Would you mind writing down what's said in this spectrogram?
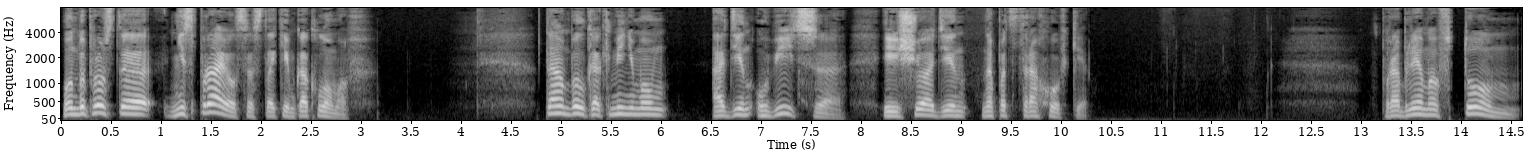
Он бы просто не справился с таким, как Ломов. Там был как минимум один убийца и еще один на подстраховке. Проблема в том,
